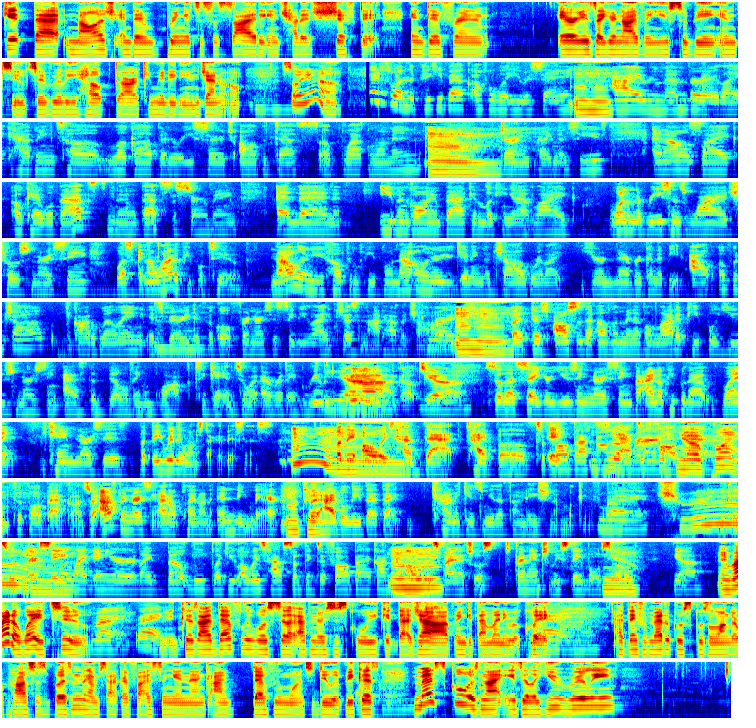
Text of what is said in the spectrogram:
get that knowledge and then bring it to society and try to shift it in different areas that you're not even used to being into to really help our community in general. Mm-hmm. So yeah. I just wanted to piggyback off of what you were saying. Mm-hmm. I remember like having to look up and research all the deaths of black women um, mm. um, during pregnancies, and I was like, okay, well that's you know that's disturbing. And then even going back and looking at like one of the reasons why I chose nursing was, and a lot of people too, not only are you helping people, not only are you getting a job where like you're never going to be out of a job, God willing, it's mm-hmm. very difficult for nurses to be like just not have a job. Right. Mm-hmm. But there's also the element of a lot of people use nursing as the building block to get into whatever they really, yeah. really want to go to. Yeah. So let's say you're using nursing, but I know people that went became nurses, but they really want to start a business. Mm. But they always had that type of To fall back on, Yeah, to fall Yeah, back point. To fall back on. So after nursing, I don't plan on ending there. Okay. But I believe that that kind of gives me the foundation I'm looking for. Right. True. Because with nursing, like in your like belt loop, like you always have something to fall back on. You're Mhm. always financial financially stable. So Yeah. yeah, and right away too. right. Right. Because I definitely will say like after nursing school, you get that job and get that money real quick. Right. I think for medical school is a longer process, but it's something I'm sacrificing and like, I definitely want to do it because med school is not easy. Like you really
